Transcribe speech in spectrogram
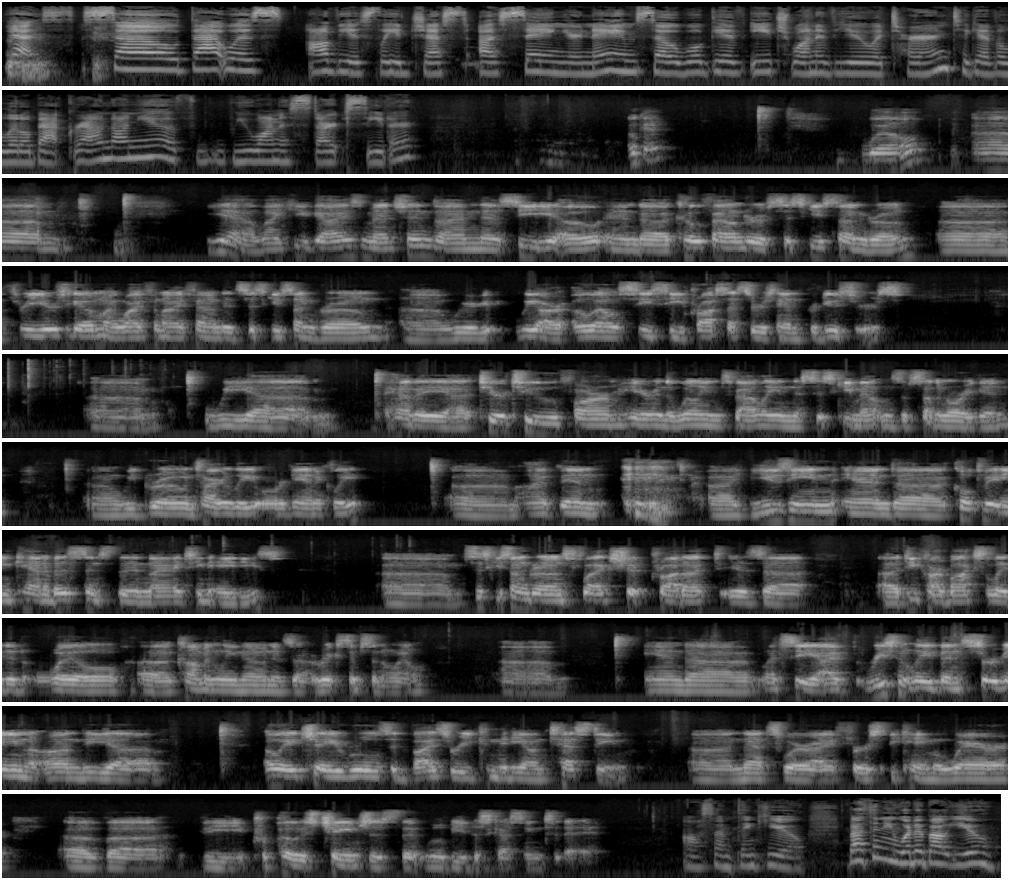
Yes, so that was obviously just us saying your name. So we'll give each one of you a turn to give a little background on you if you want to start Cedar. Okay. Well, um, yeah, like you guys mentioned, I'm the CEO and uh, co-founder of Siskiyou Sungrown. Uh, three years ago, my wife and I founded Siskiyou Sungrown. Uh, we we are OLCC processors and producers. Um, we um, have a, a, tier two farm here in the Williams Valley in the Siskiyou Mountains of Southern Oregon. Uh, we grow entirely organically. Um, I've been uh, using and uh, cultivating cannabis since the 1980s. Um, Siskiyou Sungrown's flagship product is a, a decarboxylated oil, uh, commonly known as uh, Rick Simpson oil. Um, and uh, let's see, I've recently been serving on the uh, OHA Rules Advisory Committee on Testing. and that's where I first became aware of the proposed changes that we'll be discussing today. Awesome. Thank you. Bethany, what about you?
